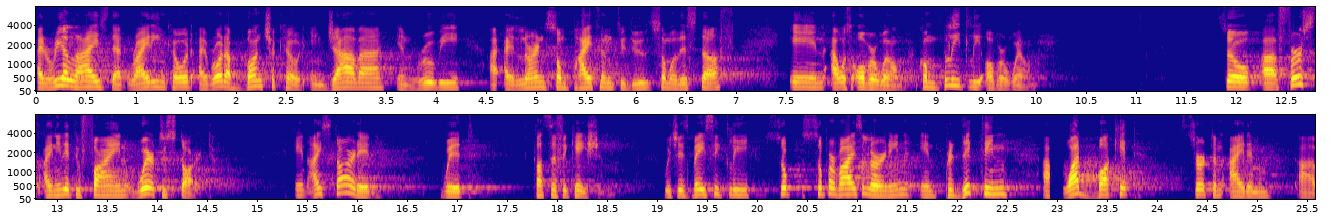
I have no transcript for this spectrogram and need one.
I realized that writing code, I wrote a bunch of code in Java, in Ruby. I, I learned some Python to do some of this stuff, and I was overwhelmed, completely overwhelmed. So uh, first, I needed to find where to start. And I started with classification which is basically sup supervised learning in predicting uh, what bucket certain item uh,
